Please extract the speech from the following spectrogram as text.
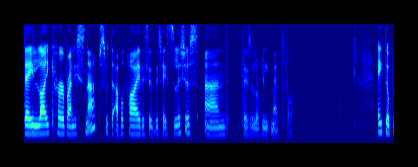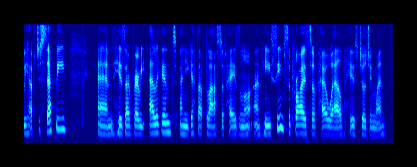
They like her brandy snaps with the apple pie. They say they taste delicious and there's a lovely mouthful. Eighth up, we have Giuseppe. Um, his are very elegant, and you get that blast of hazelnut. And he seems surprised of how well his judging went.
